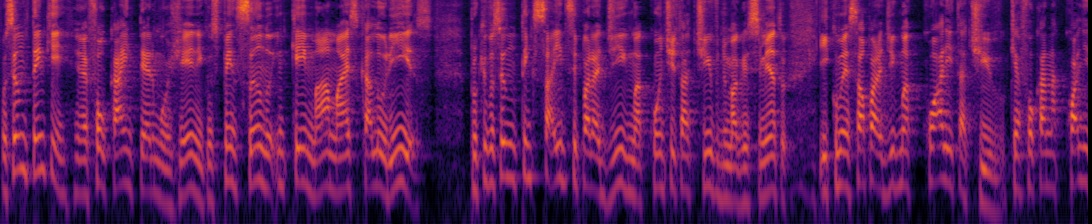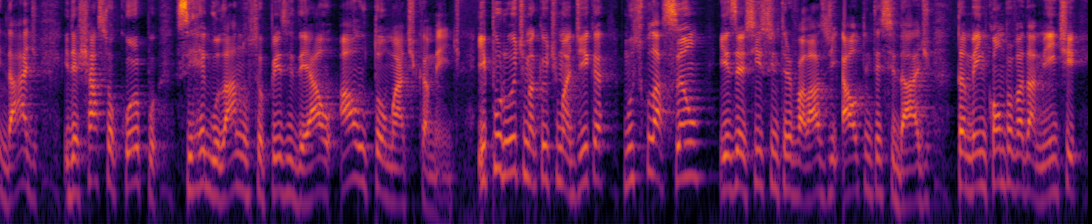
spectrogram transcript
você não tem que é, focar em termogênicos pensando em queimar mais calorias. Porque você não tem que sair desse paradigma quantitativo de emagrecimento e começar o paradigma qualitativo, que é focar na qualidade e deixar seu corpo se regular no seu peso ideal automaticamente. E por último, aqui a última dica, musculação e exercícios intervalados de alta intensidade também comprovadamente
